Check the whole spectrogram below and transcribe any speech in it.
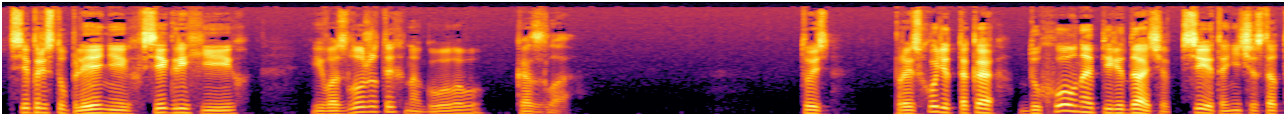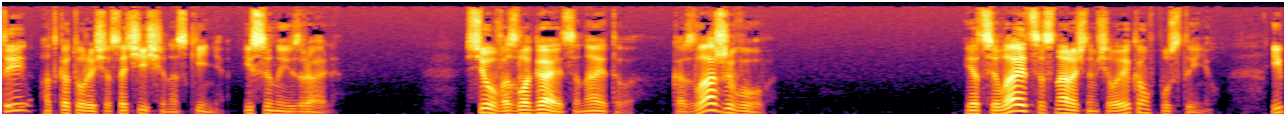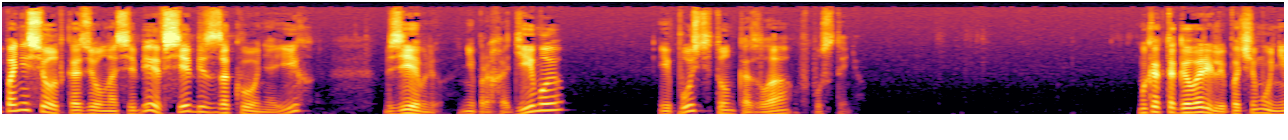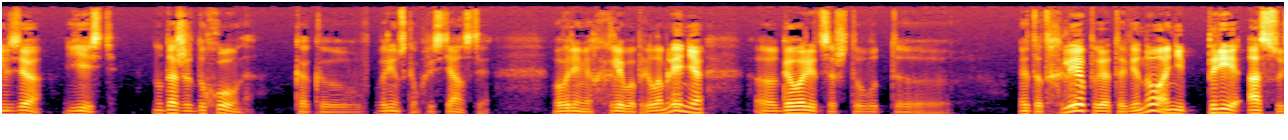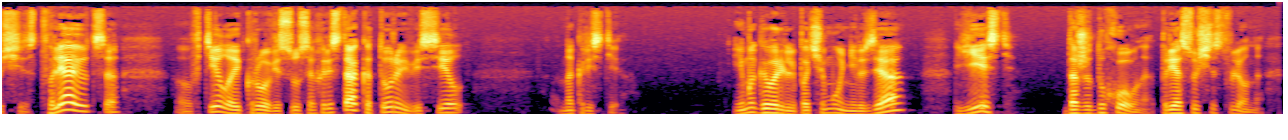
все преступления их, все грехи их, и возложит их на голову козла. То есть, происходит такая духовная передача всей этой нечистоты, от которой сейчас очищена скиня и сыны Израиля. Все возлагается на этого козла живого и отсылается с нарочным человеком в пустыню. И понесет козел на себе все беззакония их в землю непроходимую, и пустит он козла в пустыню. Мы как-то говорили, почему нельзя есть, ну даже духовно, как в римском христианстве, во время хлебопреломления говорится, что вот э, этот хлеб и это вино, они преосуществляются в тело и кровь Иисуса Христа, который висел на кресте. И мы говорили, почему нельзя есть даже духовно, преосуществленно –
